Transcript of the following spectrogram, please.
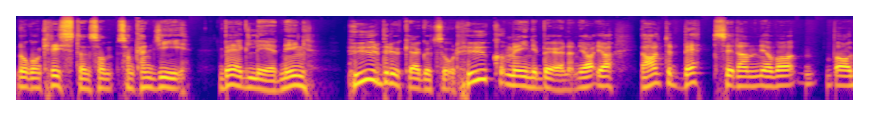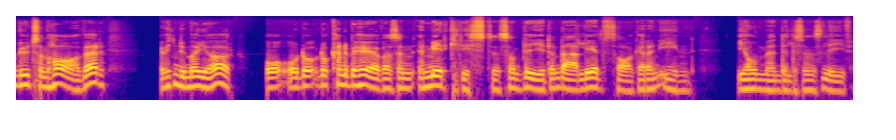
någon kristen som, som kan ge vägledning. Hur brukar jag Guds ord? Hur kommer jag in i bönen? Jag, jag, jag har inte bett sedan jag var, var Gud som haver. Jag vet inte hur man gör. Och, och då, då, kan det behövas en, en medkristen som blir den där ledsagaren in i omvändelsens liv.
